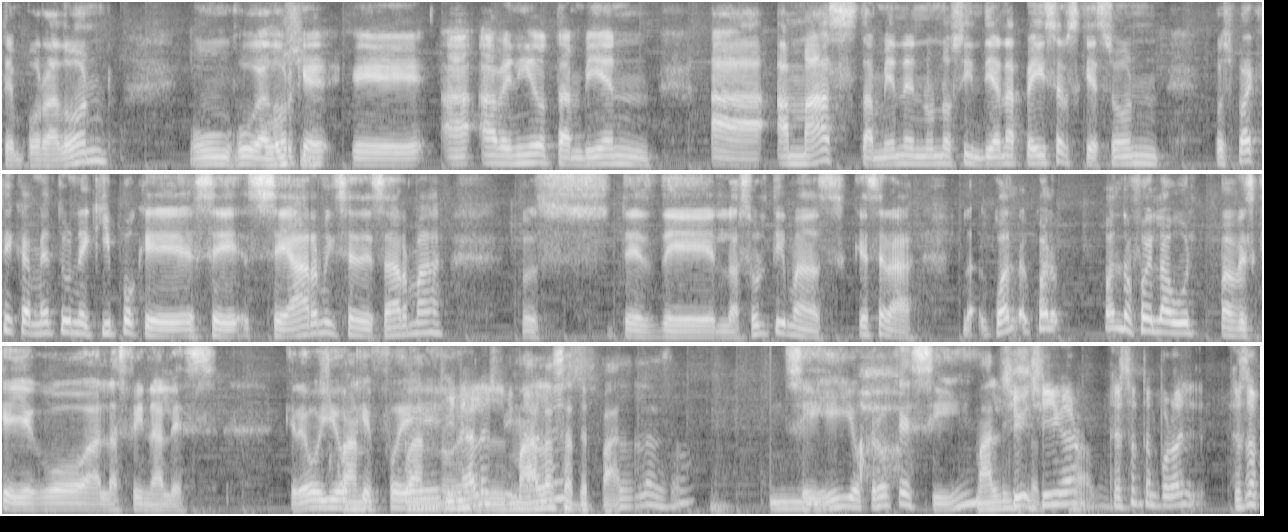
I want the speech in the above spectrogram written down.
temporadón, un jugador oh, que, ha, venido también a, más, también en unos Indiana Pacers que son pues prácticamente un equipo que se, se arma y se desarma pues desde las últimas, ¿qué será? ¿Cuándo, cuándo fue la última vez que llegó a las finales? Creo yo que fue. ¿Finales, Malas a de palas, ¿no? Sí, yo creo que sí. sí, sí, esta temporada, esa,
